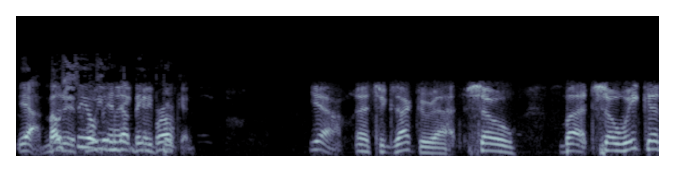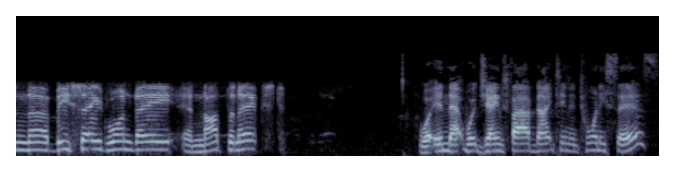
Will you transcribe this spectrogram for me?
Yeah, most seals end up being broken. Yeah, that's exactly right. So, but so we can uh, be saved one day and not the next. Well, isn't that what James five nineteen and twenty says?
